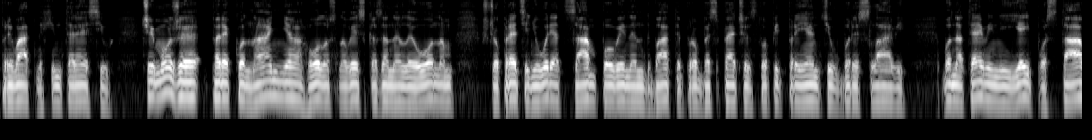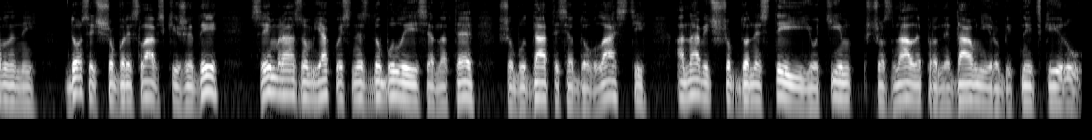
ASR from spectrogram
приватних інтересів, чи, може, переконання, голосно висказане Леоном, що прецінь уряд сам повинен дбати про безпеченство підприємців в Бориславі, бо на те він і є й поставлений. Досить, що бориславські жиди цим разом якось не здобулися на те, щоб удатися до власті, а навіть щоб донести її тім, що знали про недавній робітницький рух.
